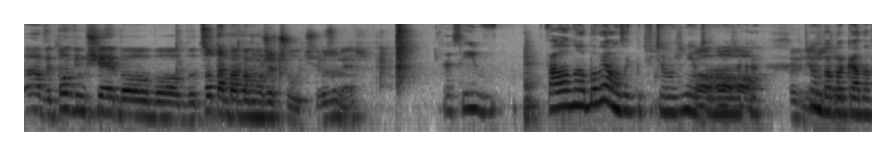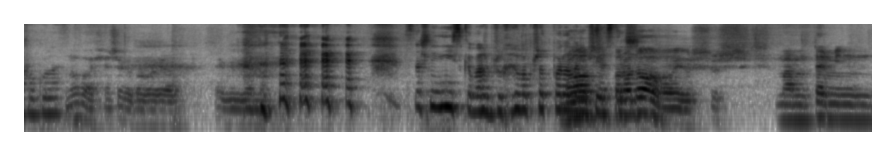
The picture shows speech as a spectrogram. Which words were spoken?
a wypowiem się, bo, bo, bo co ta baba może czuć, rozumiesz? To jest jej walony obowiązek być w ciąży, nie wiem co ona narzeka. pewnie, Czemu że baba tak. gada w ogóle? No właśnie, czego baba gada? Jak wygląda? Strasznie nisko masz brzuch, chyba przed porodem No, już jesteś. przedporodowo już, już mam termin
